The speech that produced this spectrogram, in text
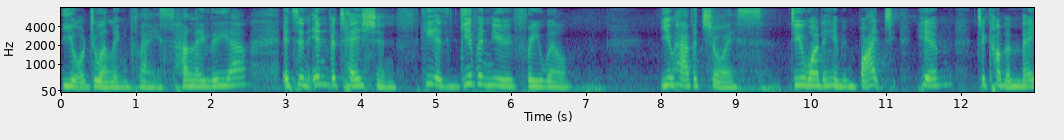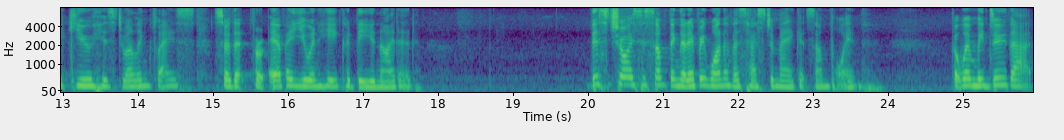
your dwelling place. Hallelujah. It's an invitation. He has given you free will. You have a choice. Do you want him invite him to come and make you his dwelling place so that forever you and he could be united? This choice is something that every one of us has to make at some point. But when we do that,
